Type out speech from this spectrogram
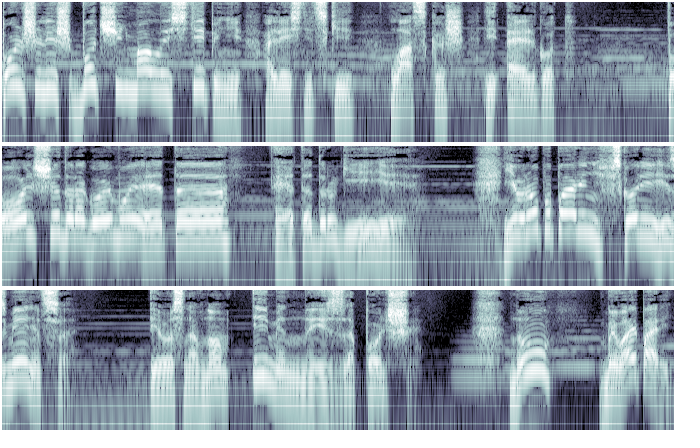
Польша лишь в очень малой степени Олесницкий, Ласкаш и Эльгот. Польша, дорогой мой, это это другие. Европа, парень, вскоре изменится. И в основном именно из-за Польши. Ну, бывай, парень.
